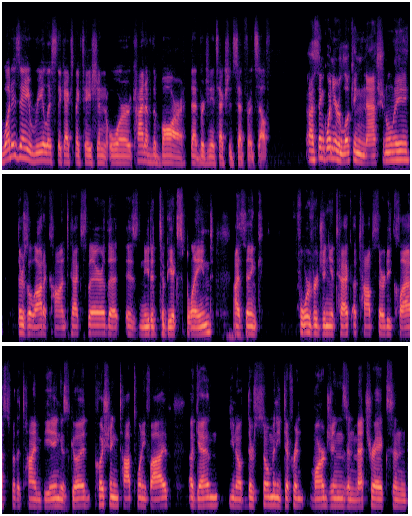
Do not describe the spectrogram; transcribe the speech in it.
what is a realistic expectation or kind of the bar that Virginia Tech should set for itself? I think when you're looking nationally, there's a lot of context there that is needed to be explained. I think for Virginia Tech, a top 30 class for the time being is good. Pushing top 25, again, you know, there's so many different margins and metrics and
